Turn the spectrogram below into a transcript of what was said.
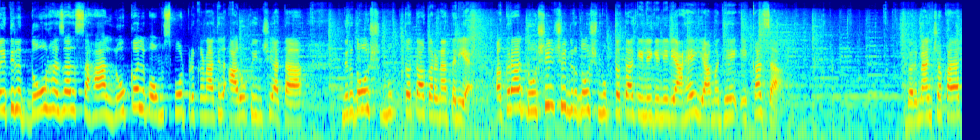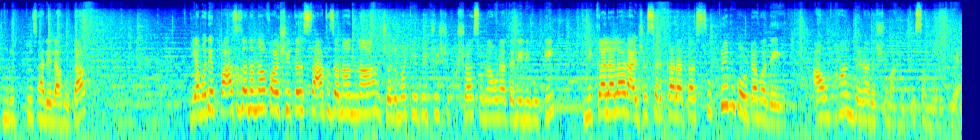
मुंबईतील दोन हजार सहा लोकल बॉम्बस्फोट प्रकरणातील आरोपींची आता निर्दोष मुक्तता करण्यात आली आहे. अकरा दोषींची निर्दोष मुक्तता केली गेलेली आहे. यामध्ये एकाचा दरम्यानच्या काळात मृत्यू झालेला होता. यामध्ये पाच जणांना फाशी तर सात जणांना जन्मठेपेची शिक्षा सुनावण्यात आलेली होती. निकालाला राज्य सरकार आता सुप्रीम कोर्टामध्ये आव्हान देणार अशी माहिती समोर येते आहे.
